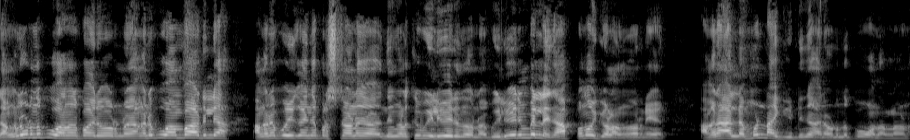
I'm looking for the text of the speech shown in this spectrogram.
ഞങ്ങൾ ഇവിടുന്ന് പോവാന്ന് പറഞ്ഞപ്പോൾ അവർ പറഞ്ഞു അങ്ങനെ പോകാൻ പാടില്ല. അങ്ങനെ പോയി കഴിഞ്ഞാൽ പ്രശ്നമാണ് നിങ്ങൾക്ക് വിളി വരുന്നത് പറഞ്ഞു. വിളി വരുമ്പല്ലേ ഞാൻ അപ്പം നോക്കിക്കോളാം എന്ന് പറഞ്ഞു ഞാൻ. അങ്ങനെ അലമ്പുണ്ടാക്കിയിട്ട് ഞാൻ അവിടെ നിന്ന് പോകുന്നുള്ളതാണ്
